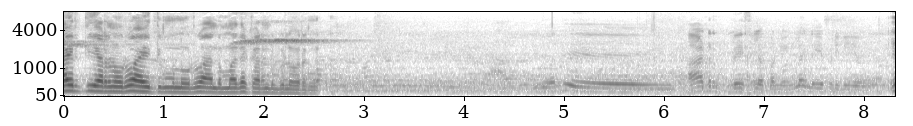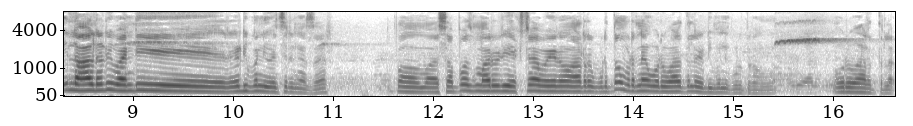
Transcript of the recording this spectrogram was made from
ஆயிரத்தி இரநூறுவா ஆயிரத்தி முந்நூறுரூவா அந்த மாதிரி தான் கரண்ட் பில் வருங்க இது வந்து ஆர்டர் பேஸில் பண்ணுவீங்களா? இல்லை எப்படி நீங்கள் இல்லை ஆல்ரெடி வண்டி ரெடி பண்ணி வச்சுருங்க சார். இப்போ சப்போஸ் மறுபடியும் எக்ஸ்ட்ரா வேணும் ஆர்டர் கொடுத்தா உடனே ஒரு வாரத்தில் ரெடி பண்ணி கொடுத்துருவோங்க ஒரு வாரத்தில்.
